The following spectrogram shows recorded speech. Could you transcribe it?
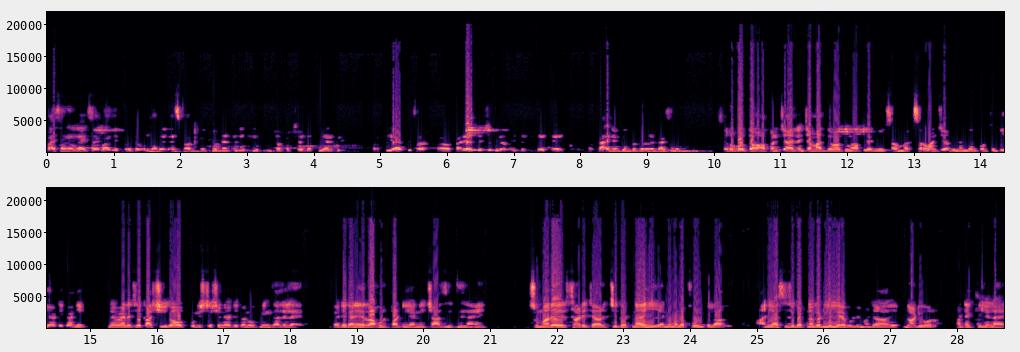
काय सांगाल नाईक साहेब? आज एक प्रकरण झालेलं आहे. स्कॉर्पिओ फोडण्यात आलेली तुमच्या पक्षाचा पीआरपी पीआरपीचा कार्याध्यक्ष मीराबाई जिल्ह्याचे आहेत. काय नेमकं प्रकरण काय सांगाल? सर्वप्रथम आपण चॅनलच्या माध्यमातून आपले मी सर्वांचे अभिनंदन करतो की या ठिकाणी नव्यानेच हे काशी गाव पोलीस स्टेशन या ठिकाणी ओपनिंग झालेलं आहे. या ठिकाणी राहुल पाटील यांनी चार्ज घेतलेला आहे. सुमारे साडेचारची घटना ही यांनी मला फोन केला. आणि अशी जी घटना घडलेली आहे बोलली माझ्या गाडीवर अटॅक केलेला आहे.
